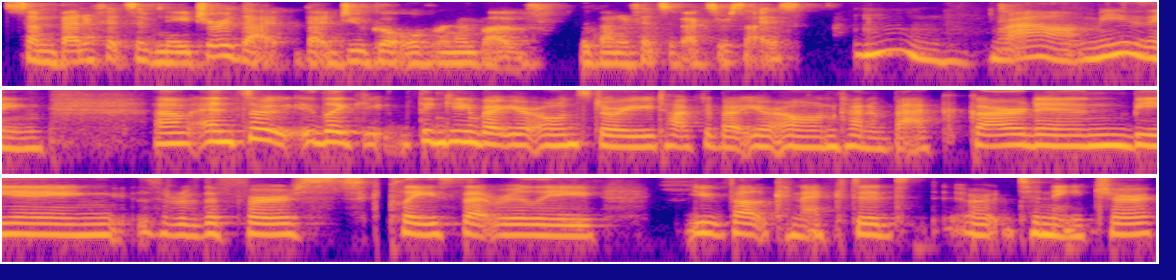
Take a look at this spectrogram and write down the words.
some benefits of nature that that do go over and above the benefits of exercise. Mm, wow, amazing. Um, and so, like thinking about your own story, you talked about your own kind of back garden being sort of the first place that really you felt connected to nature.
